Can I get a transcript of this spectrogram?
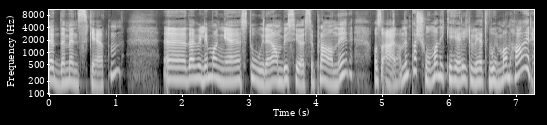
redde menneskeheten. Eh, Det er veldig mange store, ambisiøse planer, og så er han en person man ikke helt vet hvor man har.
